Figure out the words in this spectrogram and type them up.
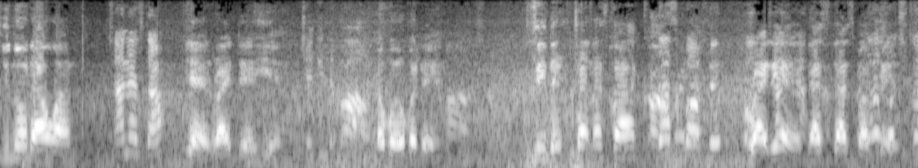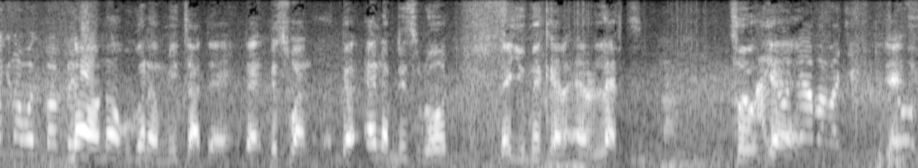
You know that one? China star? Yeah, right there, here. Checking the bar. Over, over there. See the China Star? That's buffet. Oh, right there. That's, that's buffet. That's what buffet. you're talking about, buffet. No, no, we're going to meet at the, the, this one, the end of this road. Then you make a, a left. So, yeah. Yes.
